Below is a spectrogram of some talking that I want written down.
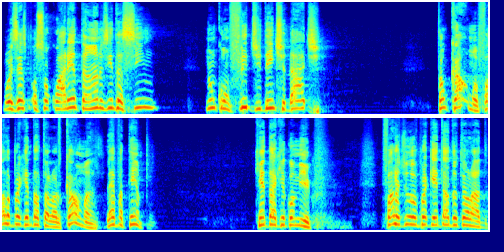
Moisés passou 40 anos ainda assim num conflito de identidade. Então calma, fala para quem está ao lado, calma, leva tempo. Quem está aqui comigo? Fala de novo para quem está do teu lado.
